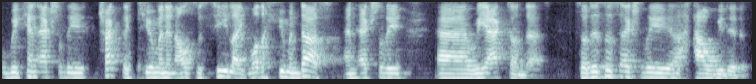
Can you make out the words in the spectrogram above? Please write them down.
we can actually track the human and also see like what a human does and actually uh, react on that. So this is actually how we did it.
